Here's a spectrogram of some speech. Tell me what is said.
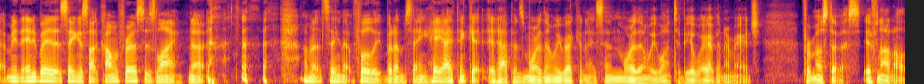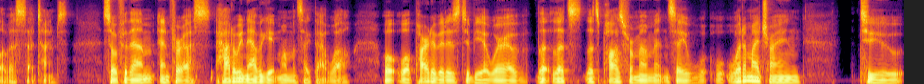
I mean, anybody that's saying it's not common for us is lying. No, I'm not saying that fully, but I'm saying, hey, I think it, it happens more than we recognize and more than we want to be aware of in our marriage. For most of us, if not all of us, at times. So for them and for us, how do we navigate moments like that well? Well, well, part of it is to be aware of. Let, let's let's pause for a moment and say, wh- what am I trying to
